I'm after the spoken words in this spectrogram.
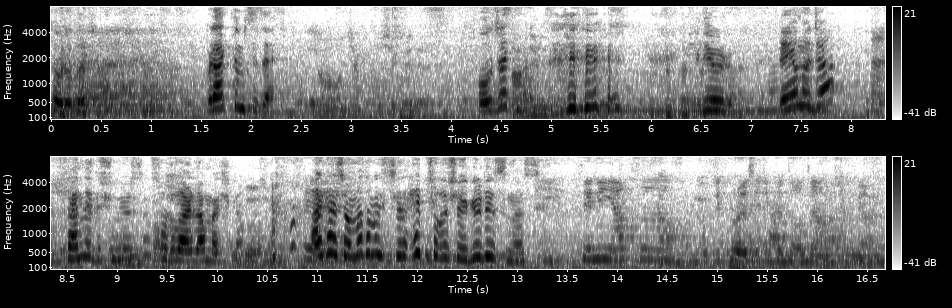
sorulur. Bıraktım size. Tamam hocam teşekkür ederiz. Olacak mı? Biliyorum. Reyhan Hoca, sen ne düşünüyorsun sorulardan başka? Arkadaşlar matematikçiler hep çalışıyor görüyorsunuz. Senin yaptığın bir projenin kötü olacağını düşünmüyorum.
